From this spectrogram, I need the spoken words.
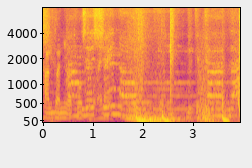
簡単には通してもらえない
